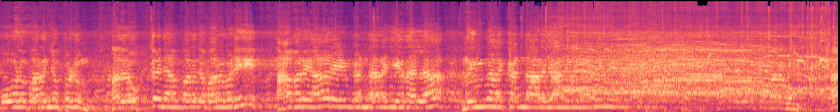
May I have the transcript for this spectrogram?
പോൾ പറഞ്ഞപ്പോഴും അതിനൊക്കെ ഞാൻ പറഞ്ഞ മറുപടി അവരെ ആരെയും കണ്ടിറങ്ങിയതല്ല നിങ്ങളെ കണ്ടാണ് ഞാൻ ഇങ്ങനെ ഇറങ്ങിയത്. ആ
